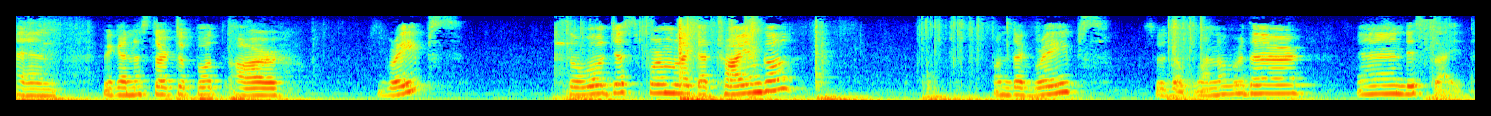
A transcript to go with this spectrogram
And we're gonna start to put our grapes. So we'll just form like a triangle on the grapes. So the one over there and this side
